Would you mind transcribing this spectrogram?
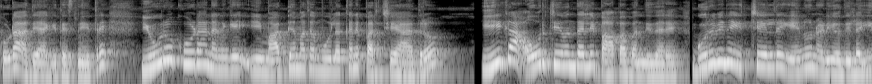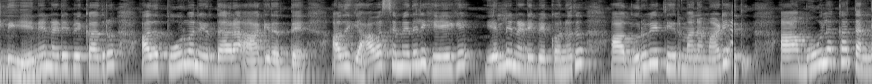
ಕೂಡ ಅದೇ ಆಗಿದೆ ಸ್ನೇಹಿತರೆ. ಇವರು ಕೂಡ ನನಗೆ ಈ ಮಾಧ್ಯಮದ ಮೂಲಕನೇ ಪರಿಚಯ ಆದರು. ಈಗ ಅವ್ರ ಜೀವನದಲ್ಲಿ ಪಾಪ ಬಂದಿದ್ದಾರೆ. ಗುರುವಿನ ಇಚ್ಛೆ ಇಲ್ಲದೆ ಏನೂ ನಡೆಯೋದಿಲ್ಲ. ಇಲ್ಲಿ ಏನೇ ನಡಿಬೇಕಾದ್ರೂ ಅದು ಪೂರ್ವ ನಿರ್ಧಾರ ಆಗಿರುತ್ತೆ. ಅದು ಯಾವ ಸಮಯದಲ್ಲಿ ಹೇಗೆ, ಎಲ್ಲಿ ನಡಿಬೇಕು ಅನ್ನೋದು ಆ ಗುರುವೇ ತೀರ್ಮಾನ ಮಾಡಿ ಆ ಮೂಲಕ ತನ್ನ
